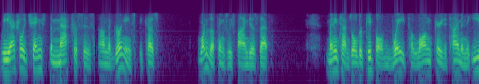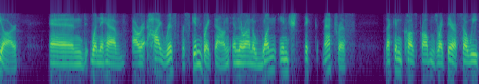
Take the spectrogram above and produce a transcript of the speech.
We actually changed the mattresses on the gurneys because one of the things we find is that many times older people wait a long period of time in the ER, and when they have are at high risk for skin breakdown and they're on a one inch thick mattress, that can cause problems right there. So we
